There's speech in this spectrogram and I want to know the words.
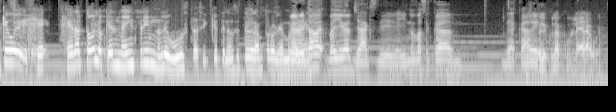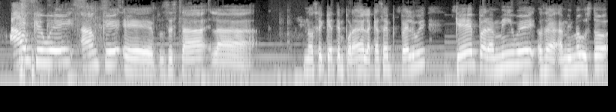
que, güey, Ge- Gera todo lo que es mainstream no le gusta, así que tenemos este gran problema. Pero ahorita va, va a llegar Jax y ahí nos va a sacar de acá de. Película culera, güey. Aunque, güey, aunque, eh, pues está la no sé qué temporada de La Casa de Papel, güey, que para mí, güey, o sea, a mí me gustó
